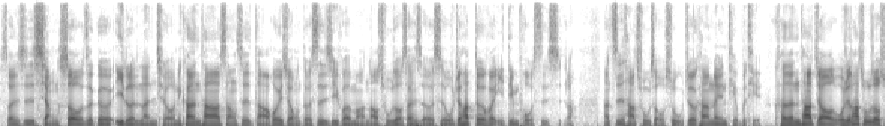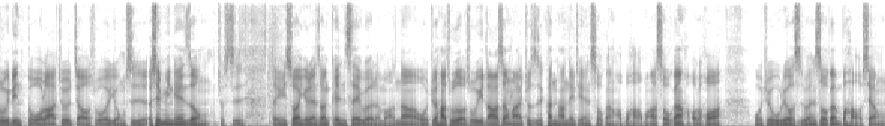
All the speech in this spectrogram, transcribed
算是享受这个一人篮球。你看他上次打灰熊得四十几分嘛，然后出手三十二次，我觉得他得分一定破四十了。那只是他出手数，就是看他那天铁不铁。可能他只要，我觉得他出手数一定多啦。就是假如说勇士，而且明天这种就是 等于算有点算 game saver 了嘛。那我觉得他出手数一拉上来，就只看他那天手感好不好嘛。手感好的话，我觉得五六十分；手感不好，像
